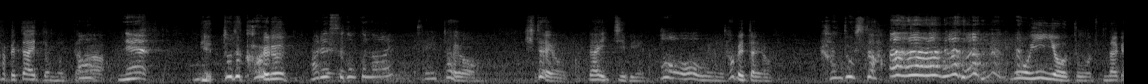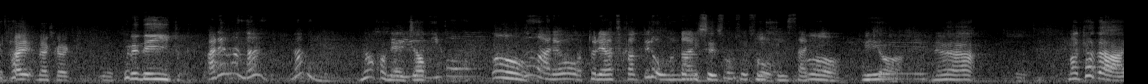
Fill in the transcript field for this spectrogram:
食べたいと思ったらあねネットで買える？あれすごくない？来たよ。来たよ。第一便。おうお食べたよ。感動した。もういいよと思って。なんかたいなんかもうこれでいいと。あれは何何なんかねじゃ日本うんのあれを取り扱ってるオンライン店そうそうそうう。ん。見た。へね。まあただ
